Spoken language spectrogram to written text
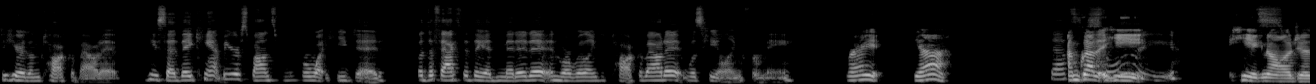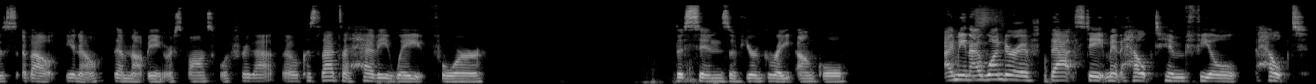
to hear them talk about it. He said they can't be responsible for what he did, but the fact that they admitted it and were willing to talk about it was healing for me. Right. Yeah. That's I'm glad that he- He acknowledges about, you know, them not being responsible for that though cuz that's a heavy weight for the sins of your great uncle. I mean, I wonder if that statement helped him feel helped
